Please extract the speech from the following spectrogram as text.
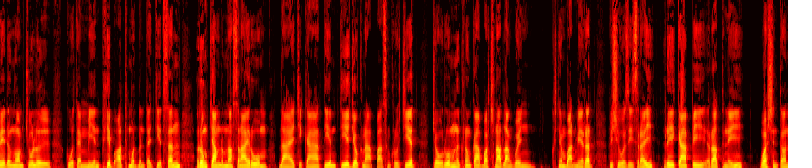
មេដឹកនាំជួលើគួរតែមានភាពអត់ធ្មត់បន្តិចទៀតសិនរងចាំដំណោះស្រាយរួម ដែលជាការទៀមទាយកគណៈបកសង្គ្រោះជាតិចូលរួមនៅក្នុងការបោះឆ្នោតឡើងវិញខ្ញុំបាទមេរិត Visual C ស្រីរាយការណ៍ពីរដ្ឋធានី Washington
